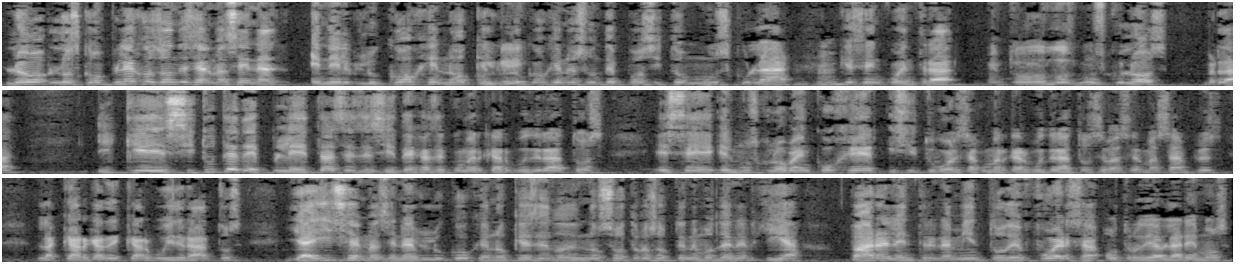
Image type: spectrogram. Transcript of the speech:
Luego, los complejos, ¿dónde se almacenan? En el glucógeno, que el glucógeno es un depósito muscular que se encuentra en todos los músculos, ¿verdad? Y que si tú te depletas, es decir, dejas de comer carbohidratos, ese, el músculo va a encoger y si tú vuelves a comer carbohidratos se va a hacer más amplio, es la carga de carbohidratos. Y ahí se almacena el glucógeno, que es de donde nosotros obtenemos la energía para el entrenamiento de fuerza. Otro día hablaremos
